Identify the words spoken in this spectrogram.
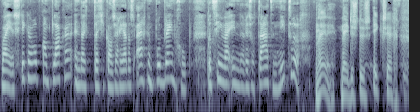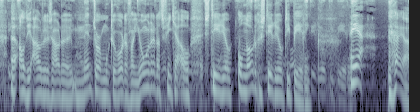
waar je een sticker op kan plakken. En dat, dat je kan zeggen, ja, dat is eigenlijk een probleemgroep. Dat zien wij in de resultaten niet terug. Nee, nee. nee dus, dus ik zeg, eh, al die ouderen zouden mentor moeten worden van jongeren. Dat vind je al stereo, onnodige stereotypering. Ja, Ja, ja.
